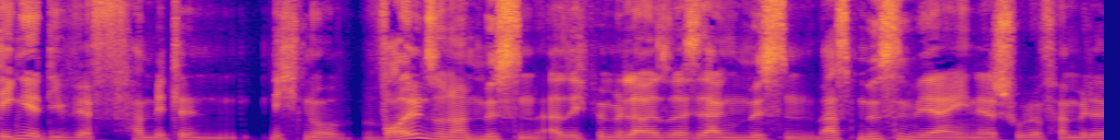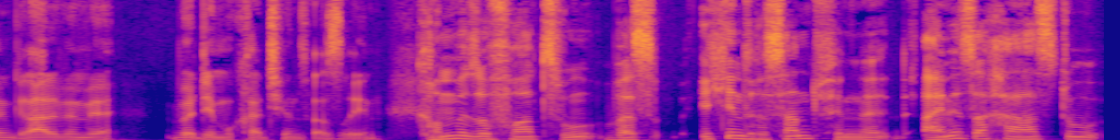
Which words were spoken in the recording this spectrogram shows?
Dinge, die wir vermitteln, nicht nur wollen, sondern müssen. Also ich bin mittlerweile so, dass ich sagen müssen. Was müssen wir eigentlich in der Schule vermitteln, gerade wenn wir über Demokratie uns ausreden? Kommen wir sofort zu. Was ich interessant finde, eine Sache hast du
